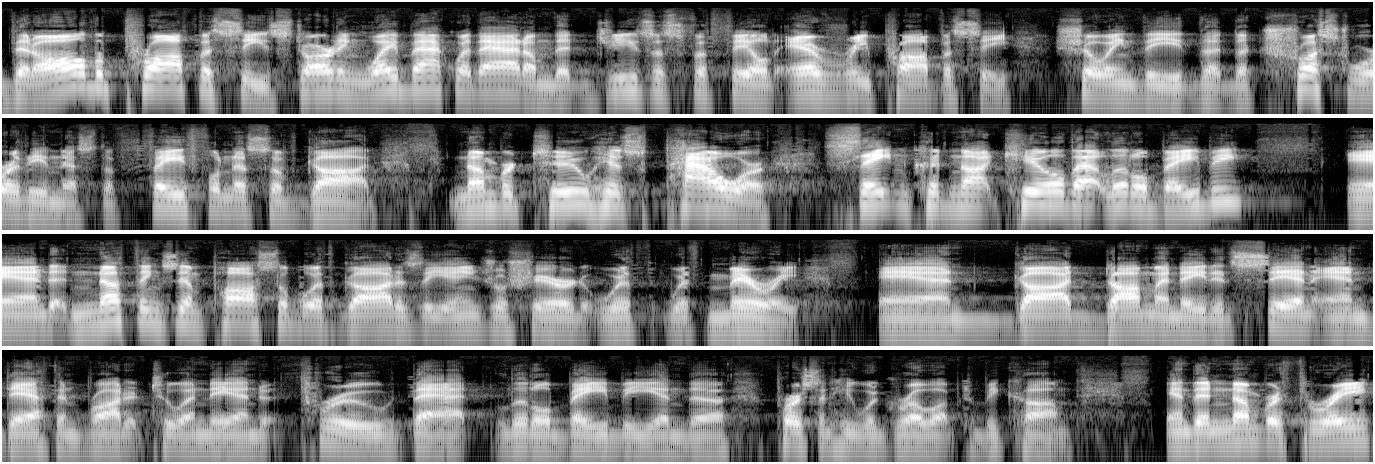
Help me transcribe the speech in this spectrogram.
That all the prophecies, starting way back with Adam, that Jesus fulfilled every prophecy, showing the, the, the trustworthiness, the faithfulness of God. Number two, his power. Satan could not kill that little baby and nothing's impossible with God, as the angel shared with, with Mary. And God dominated sin and death and brought it to an end through that little baby and the person he would grow up to become. And then, number three,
